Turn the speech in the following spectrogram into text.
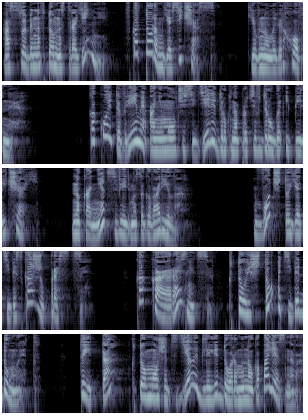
особенно в том настроении, в котором я сейчас», кивнула Верховная. Какое-то время они молча сидели друг напротив друга и пили чай. Наконец ведьма заговорила. «Вот что я тебе скажу, Прессы. Какая разница, кто и что о тебе думает? Ты та, кто может сделать для Лидора много полезного,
